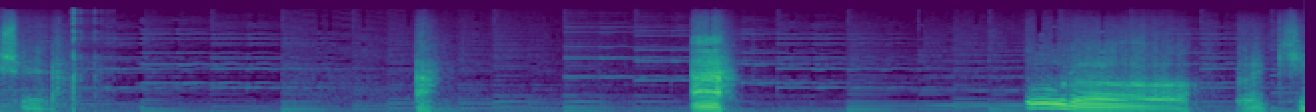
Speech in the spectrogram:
Je vais là. Ah. Ah. Oula. Ok.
